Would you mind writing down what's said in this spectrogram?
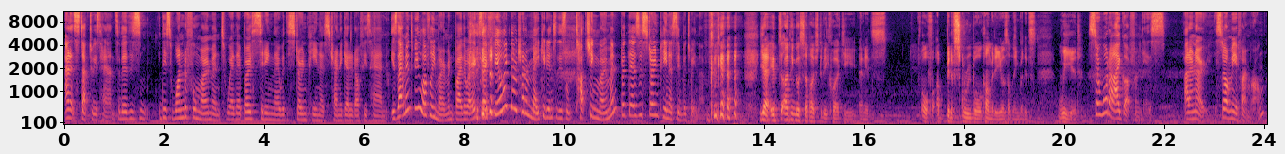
and it's stuck to his hand. So there's this, this wonderful moment where they're both sitting there with a stone penis trying to get it off his hand. Is that meant to be a lovely moment, by the way? Because I feel like they were trying to make it into this touching moment, but there's a stone penis in between them. yeah, it's. I think it was supposed to be quirky, and it's, or a bit of screwball comedy or something, but it's weird. So what I got from this, I don't know. Stop me if I'm wrong.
